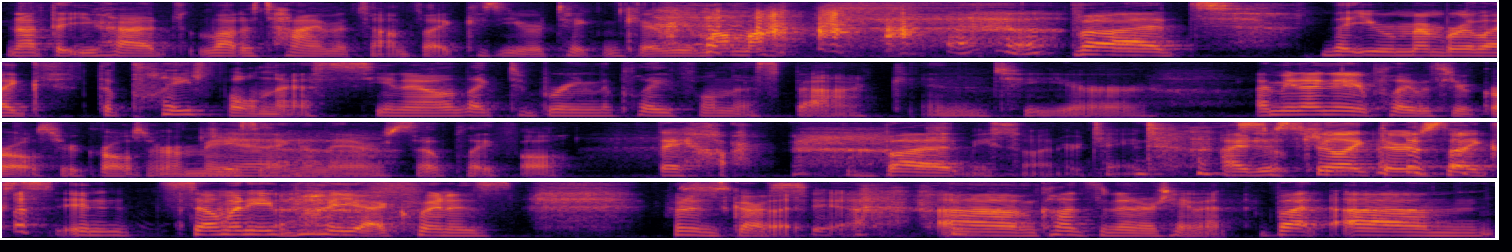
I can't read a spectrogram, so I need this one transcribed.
not that you had a lot of time, it sounds like, because you were taking care of your mama, but that you remember like the playfulness, you know, like to bring the playfulness back into your. I mean, I know you play with your girls. Your girls are amazing and they are so playful. They are. But Keep me so entertained. I So just feel like there's like in so many, yeah, Quinn is, Quinn and Scarlett. Yeah. um, constant entertainment. But um,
